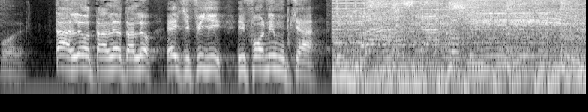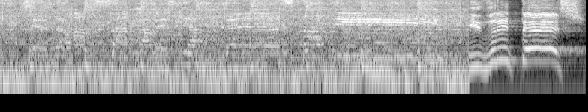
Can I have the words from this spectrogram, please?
μωρέ. Τα λέω, τα λέω, τα λέω. Έχει φύγει η φωνή μου πια. Ιδρύτες!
